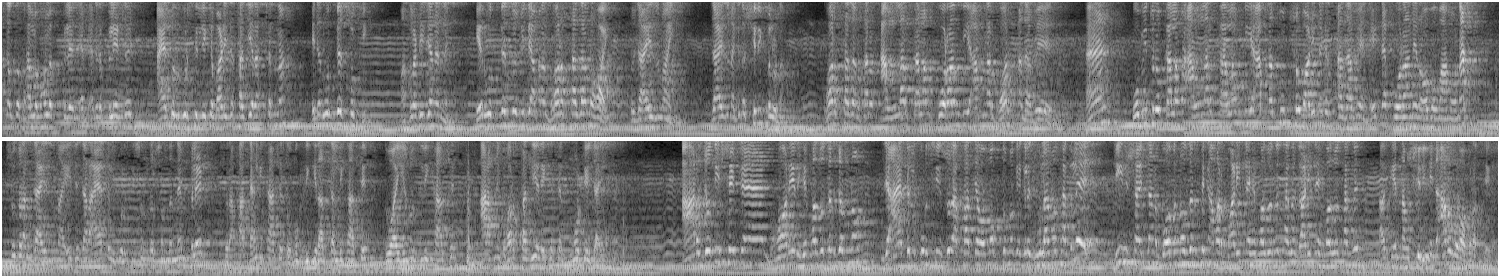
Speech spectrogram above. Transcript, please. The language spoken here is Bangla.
আজকাল তো ভালো ভালো প্লেন একটা প্লেটে আয়াতুল কুরসি লিখে বাড়িতে সাজিয়ে রাখছেন না। এটার উদ্দেশ্য কি? মশলাটি জানেন না এর উদ্দেশ্য যদি আপনার ঘর সাজানো হয়, তো জায়েজ নয়। জায়েজ না কিন্তু শিরিক হলো না। ঘর সাজানো, কারণ আল্লাহর কালাম কোরআন দিয়ে আপনার ঘর সাজাবেন হ্যাঁ? পবিত্র কালাম, আল্লাহর কালাম দিয়ে আপনার তুচ্ছ বাড়িটাকে সাজাবেন, এটা কোরআনের অবমাননা। সুতরাং জায়েজ না এই যে যারা আয়াতুল কুরসি সুন্দর সুন্দর নেম প্লেট সুরা ফাতিহা লেখা আছে, তমুক জিকির আজকাল লেখা আছে, দোয়া ইউনুস লেখা আছে, আর আপনি ঘর সাজিয়ে রেখেছেন মোটে না আর যদি সেটা ঘরের হেফাজতের জন্য, যে আয়াতুল কুরসি, সুরা ফাতিহা, অমক তমক, এগুলো ঝুলানো থাকলে, জিন, শয়তান বদ নজর থেকে আমার বাড়িটা হেফাজতে থাকবে, গাড়িটা হেফাজতে থাকবে আর এর নাম শিরিক? এটা আরও বড় অপরাধ হয়ে গেল।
